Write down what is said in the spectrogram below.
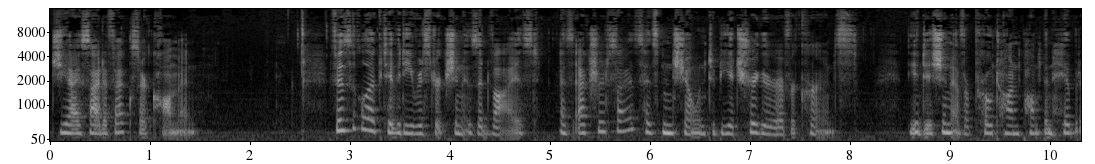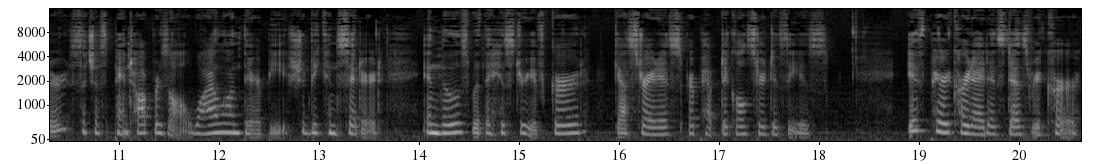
GI side effects are common. Physical activity restriction is advised, as exercise has been shown to be a trigger of recurrence. The addition of a proton pump inhibitor, such as pantoprazole, while on therapy should be considered in those with a history of GERD, gastritis, or peptic ulcer disease. If pericarditis does recur,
